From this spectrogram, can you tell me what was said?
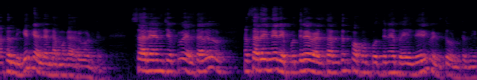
అతని దగ్గరికి వెళ్ళండి అమ్మగారు అంటుంది. సరే అని చెప్పి వెళ్తారు. సరేనే రేపు పొద్దునే వెళ్తానంటుంది పాపం పొద్దునే బయలుదేరి వెళ్తూ ఉంటుంది.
